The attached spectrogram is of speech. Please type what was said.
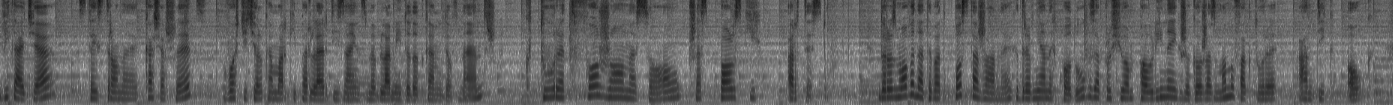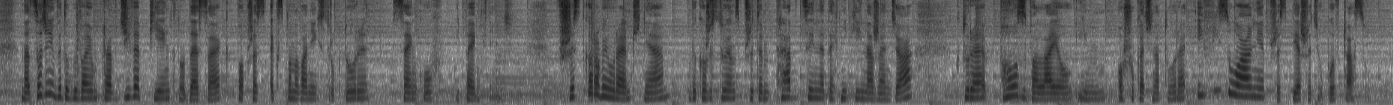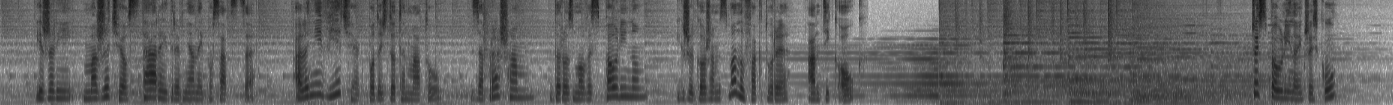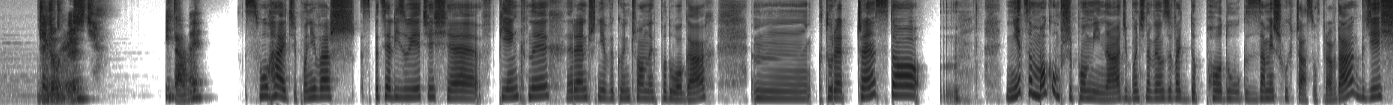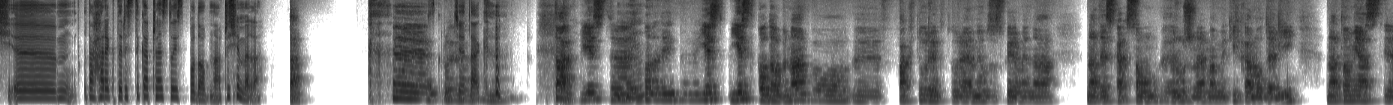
Witajcie, z tej strony Kasia Szyc, właścicielka marki Perler Design z meblami i dodatkami do wnętrz, które tworzone są przez polskich artystów. Do rozmowy na temat postarzanych drewnianych podłóg zaprosiłam Paulinę i Grzegorza z manufaktury Antique Oak. Na co dzień wydobywają prawdziwe piękno desek poprzez eksponowanie ich struktury, sęków i pęknięć. Wszystko robią ręcznie, wykorzystując przy tym tradycyjne techniki i narzędzia, które pozwalają im oszukać naturę i wizualnie przyspieszyć upływ czasu. Jeżeli marzycie o starej drewnianej posadzce, ale nie wiecie, jak podejść do tematu, zapraszam do rozmowy z Pauliną i Grzegorzem z manufaktury Antique Oak. Cześć Paulino i Grześku. Dzień dobry. Cześć. Witamy. Słuchajcie, ponieważ specjalizujecie się w pięknych, ręcznie wykończonych podłogach, um, które często mm, nieco mogą przypominać bądź nawiązywać do podłóg z zamierzchłych czasów, prawda? Gdzieś yy, ta charakterystyka często jest podobna. Czy się mylę? Tak. w skrócie, e, tak. Tak, jest, e, mhm. jest, jest podobna, bo e, faktury, które my uzyskujemy na, na deskach są różne, mamy kilka modeli. Natomiast e,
